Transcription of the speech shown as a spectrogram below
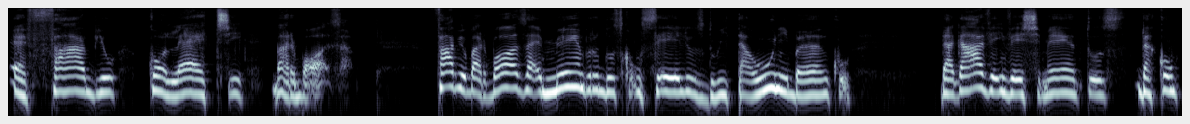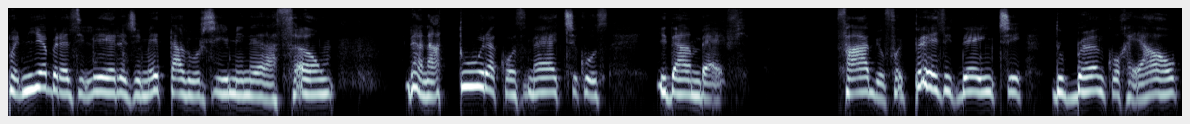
é Fábio Colette Barbosa. Fábio Barbosa é membro dos conselhos do Itaú Unibanco, da Gávea Investimentos, da Companhia Brasileira de Metalurgia e Mineração, da Natura Cosméticos e da Ambev. Fábio foi presidente do Banco Real,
